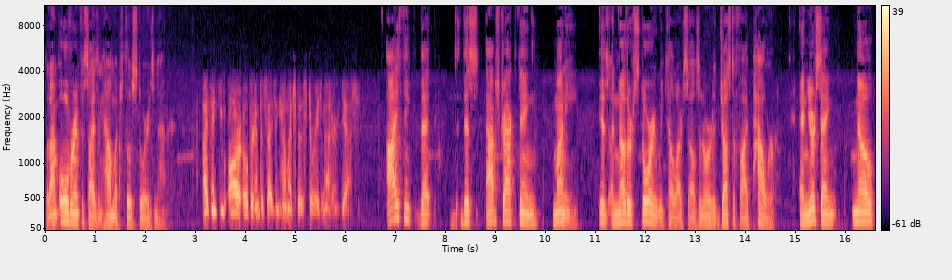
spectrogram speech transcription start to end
That I'm overemphasizing how much those stories matter. I think you are overemphasizing how much those stories matter. Yes. I think that th- this abstract thing, money, is another story we tell ourselves in order to justify power. And you're saying, no,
